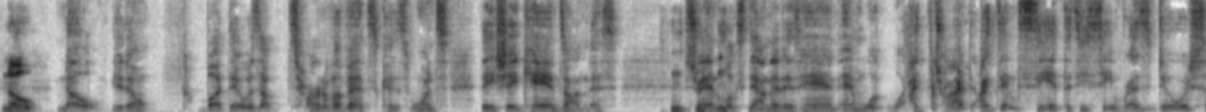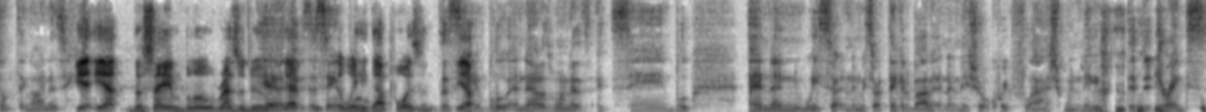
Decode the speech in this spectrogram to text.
No. No, you don't. But there was a turn of events because once they shake hands on this, Strand looks down at his hand, and what, what, I tried, I didn't see it. Did he see residue or something on his hand? Yeah, yep, the same blue residue. Yeah, that was the same the way he got poisoned. The same Yep. blue, and that was one of the same blue. And then we start, and then we start thinking about it, and then they show a quick flash when they did the drinks.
